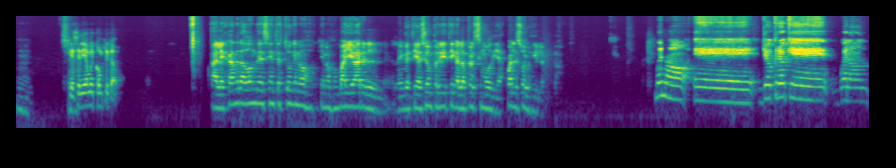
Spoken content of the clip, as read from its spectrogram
mm, que sería muy complicado. Alejandra, ¿dónde sientes tú que nos, que nos va a llevar la investigación periodística en los próximos días? ¿Cuáles son los hilos? Bueno, eh, yo creo que, bueno,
